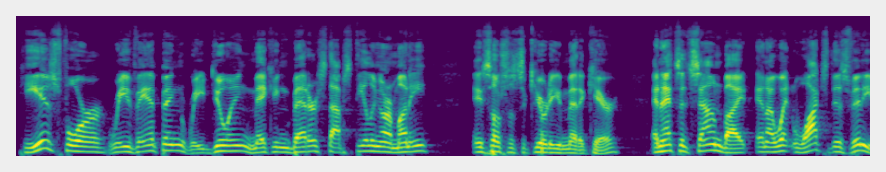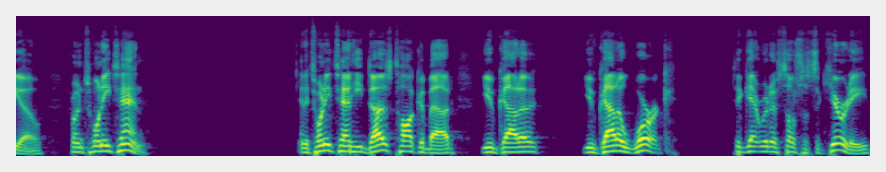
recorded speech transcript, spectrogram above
He is for revamping, redoing, making better, stop stealing our money in Social Security and Medicare. And that's a soundbite. And I went and watched this video from 2010. And in 2010, he does talk about you've got to you've got to work to get rid of Social Security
